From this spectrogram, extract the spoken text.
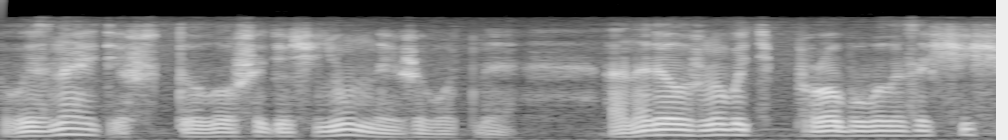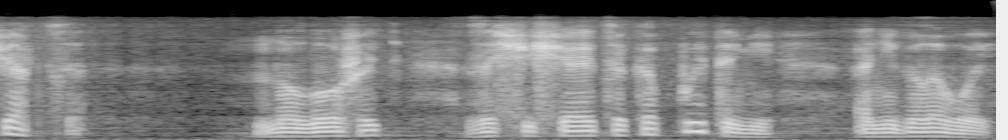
вы знаете, что лошадь очень умное животное. Она, должно быть, пробовала защищаться. Но лошадь защищается копытами, а не головой.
